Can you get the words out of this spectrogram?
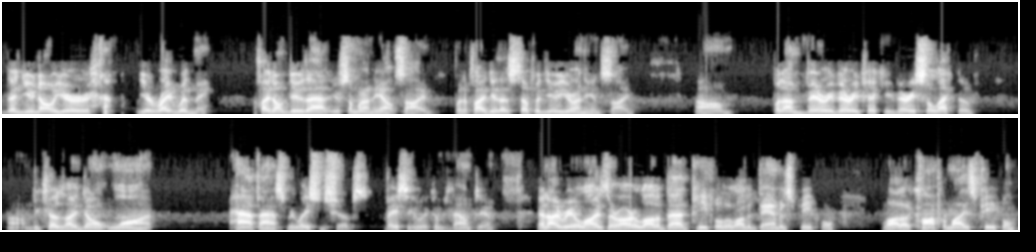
then you know you're you're right with me. If I don't do that, you're somewhere on the outside. But if I do that stuff with you, you're on the inside. Um, but I'm very, very picky, very selective um, because I don't want half-assed relationships. Basically, what it comes down to. And I realize there are a lot of bad people, a lot of damaged people, a lot of compromised people.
